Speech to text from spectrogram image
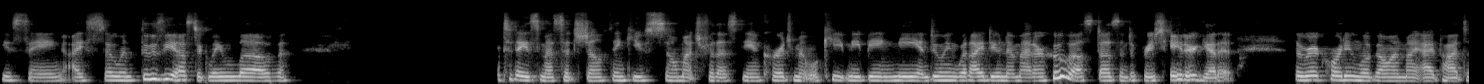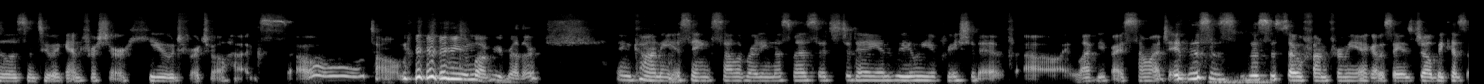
he's saying, I so enthusiastically love today's message, Jill. Thank you so much for this. The encouragement will keep me being me and doing what I do no matter who else doesn't appreciate or get it. The recording will go on my iPod to listen to again for sure. Huge virtual hugs. Oh, Tom, I love you, brother. And Connie is saying, celebrating this message today and really appreciative. Oh, I love you guys so much. It, this is this is so fun for me. I got to say, as Jill, because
